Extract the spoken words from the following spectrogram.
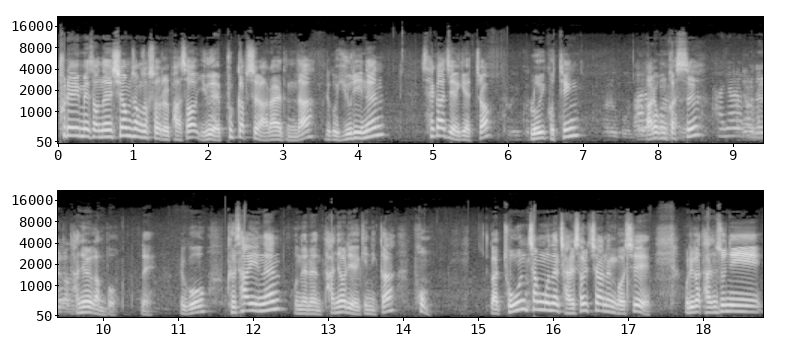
프레임에서는 시험 성적서를 봐서 UF 값을 알아야 된다. 그리고 유리는 세 가지 얘기했죠. 로이 코팅, 아르곤 가스, 단열 단열 단열 감보. 네. 그리고 그 사이는 오늘은 단열 얘기니까 폼. 그러니까 좋은 창문을 잘 설치하는 것이 우리가 단순히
